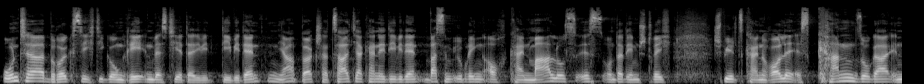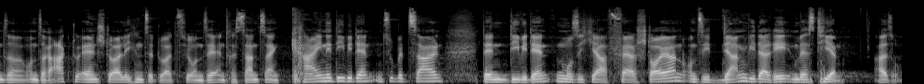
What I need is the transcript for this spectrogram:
unter Berücksichtigung reinvestierter Dividenden. Ja, Berkshire zahlt ja keine Dividenden, was im Übrigen auch kein Malus ist. Unter dem Strich spielt es keine Rolle. Es kann sogar in unserer aktuellen steuerlichen Situation sehr interessant sein, keine Dividenden zu bezahlen, denn Dividenden muss ich ja versteuern und sie dann wieder reinvestieren. Also,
